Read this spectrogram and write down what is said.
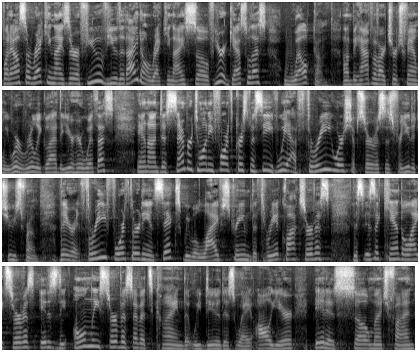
But I also recognize there are a few of you that I don't recognize. So if you're a guest with us, welcome. On behalf of our church family, we're really glad that you're here with us. And on December 24th, Christmas Eve, we have three worship services for you to choose from. They are at 3, 4:30, and 6. We will live stream the 3 o'clock service. This is a candlelight service. It is the only service service of its kind that we do this way all year. It is so much fun.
